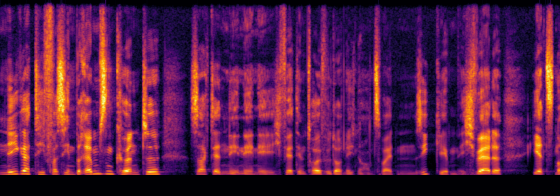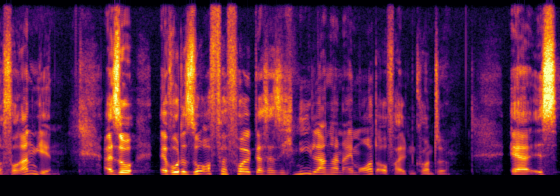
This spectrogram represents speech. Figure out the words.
negativ, was ihn bremsen könnte, sagt er, nee, nee, nee, ich werde dem Teufel doch nicht noch einen zweiten Sieg geben. Ich werde jetzt noch vorangehen. Also er wurde so oft verfolgt, dass er sich nie lange an einem Ort aufhalten konnte. Er, ist,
